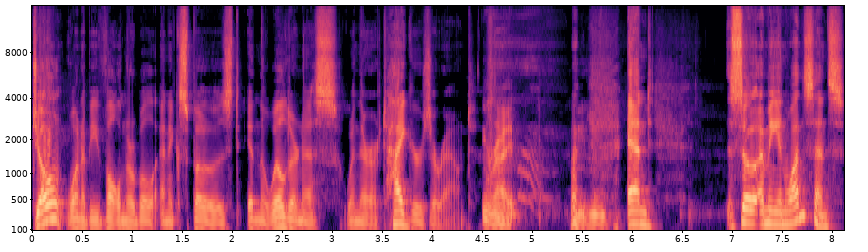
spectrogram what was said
don't want to be vulnerable and exposed in the wilderness when there are tigers around. Right. Mhm. And so, I mean, in one sense,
